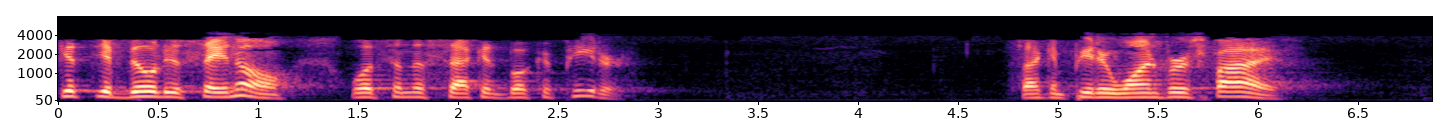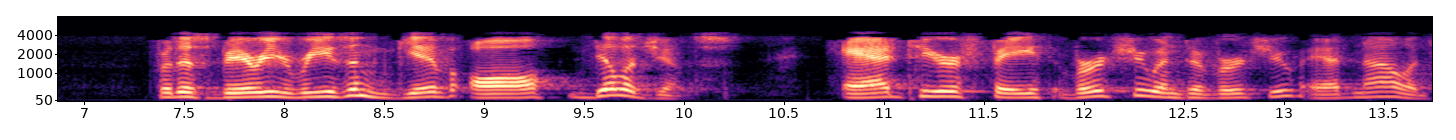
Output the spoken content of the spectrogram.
get the ability to say no? Well, it's in the second book of Peter. 2 Peter 1 verse 5. For this very reason, give all diligence. Add to your faith virtue, and to virtue add knowledge.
